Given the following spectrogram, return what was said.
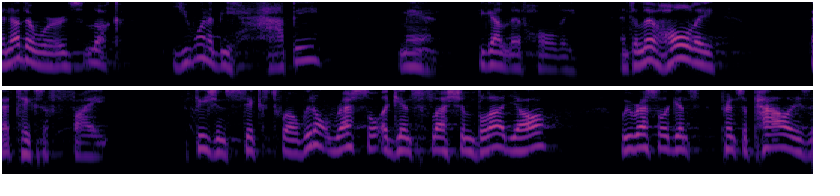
In other words, look, you want to be happy? Man, you got to live holy. And to live holy, that takes a fight. Ephesians 6 12. We don't wrestle against flesh and blood, y'all. We wrestle against principalities,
